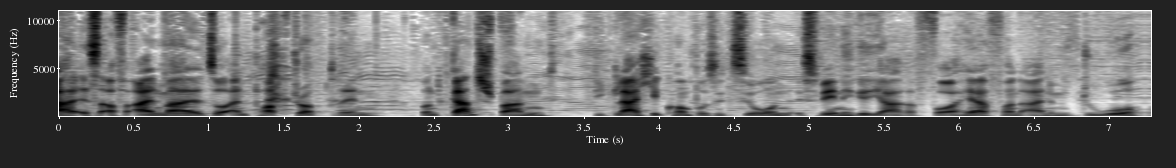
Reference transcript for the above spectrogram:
Da ist auf einmal so ein Pop-Drop drin und ganz spannend, die gleiche Komposition ist wenige Jahre vorher von einem Duo,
